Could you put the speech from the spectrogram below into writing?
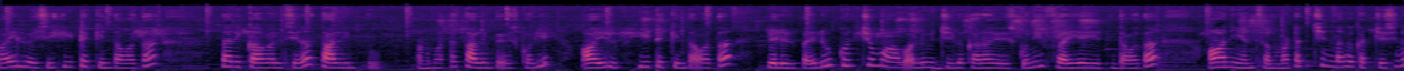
ఆయిల్ వేసి హీట్ ఎక్కిన తర్వాత దానికి కావాల్సిన తాలింపు అనమాట తాలింపు వేసుకోవాలి. ఆయిల్ హీట్ ఎక్కిన తర్వాత వెల్లుల్లిపాయలు కొంచెం ఆవాలు జీలకర్ర వేసుకొని ఫ్రై అయిన తర్వాత ఆనియన్స్ అనమాట చిన్నగా కట్ చేసిన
